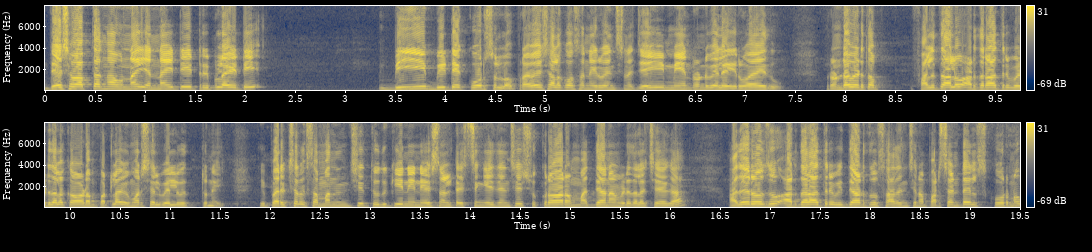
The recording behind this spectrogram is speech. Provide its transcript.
దేశవ్యాప్తంగా ఉన్న NIT triple IT BE BTech కోర్సుల్లో ప్రవేశాల కోసం నిర్వహించిన జేఈ మెయిన్ రెండు వేల ఇరవై ఐదు రెండో విడత ఫలితాలు అర్ధరాత్రి విడుదల కావడం పట్ల విమర్శలు వెల్లువెత్తున్నాయి ఈ పరీక్షలకు సంబంధించి తుదుకీని నేషనల్ టెస్టింగ్ ఏజెన్సీ శుక్రవారం మధ్యాహ్నం విడుదల చేయగా అదే రోజు అర్ధరాత్రి విద్యార్థులు సాధించిన పర్సంటైల్ స్కోర్ను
